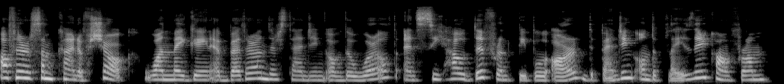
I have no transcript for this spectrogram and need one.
After some kind of shock, one may gain a better understanding of the world and see how different people are depending on the place they come from.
